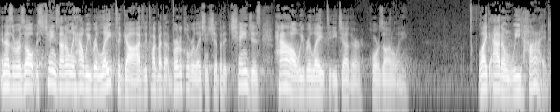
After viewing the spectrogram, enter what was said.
And as a result, this changed not only how we relate to God, as we talk about that vertical relationship, but it changes how we relate to each other horizontally. Like Adam, we hide,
